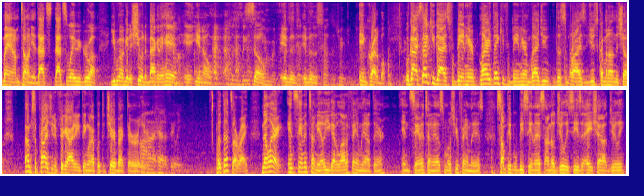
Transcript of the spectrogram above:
Man, I'm telling you, that's that's the way we grew up. You were gonna get a shoe in the back of the head, it- you know. So, it was- it was- Incredible. Well, guys, thank you guys for being here. Larry, thank you for being here. I'm glad you the surprise that you just coming on the show. I'm surprised you didn't figure out anything when I put the chair back there earlier. I had a feeling. But that's all right. Now, Larry, in San Antonio, you got a lot of family out there. In San Antonio, that's where most of your family is. Some people will be seeing this. I know Julie sees it. Hey, shout out Julie,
